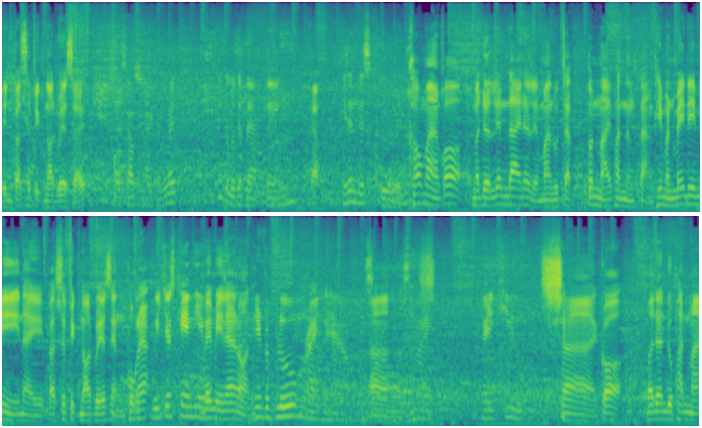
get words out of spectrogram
in Pacific Northwest, right? South America. Like, take a look at that thing. Yeah. Isn't this cool? เข้ามาก็มาเดินเล่นได้นะหรือมารู้จักต้นไม้พันธุ์ต่าง ๆ ที่มันไม่ได้มีใน Pacific Northwest อย่างพวกเนี้ย We just came here. ไม่มีแน่นอน in the bloom right now. So Ah. it's like very cute. ใช่ ก็มาเดินดูพันไม้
